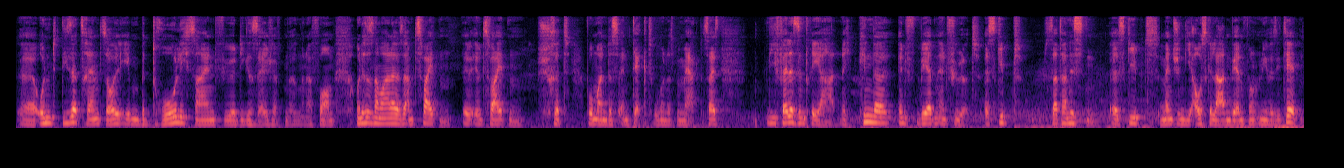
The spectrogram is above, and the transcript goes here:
Äh, und dieser Trend soll eben bedrohlich sein für die Gesellschaft in irgendeiner Form. Und es ist normalerweise am zweiten, äh, im zweiten Schritt, wo man das entdeckt, wo man das bemerkt. Das heißt, die Fälle sind real. Nicht? Kinder entf werden entführt. Es gibt Satanisten. Es gibt Menschen, die ausgeladen werden von Universitäten.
